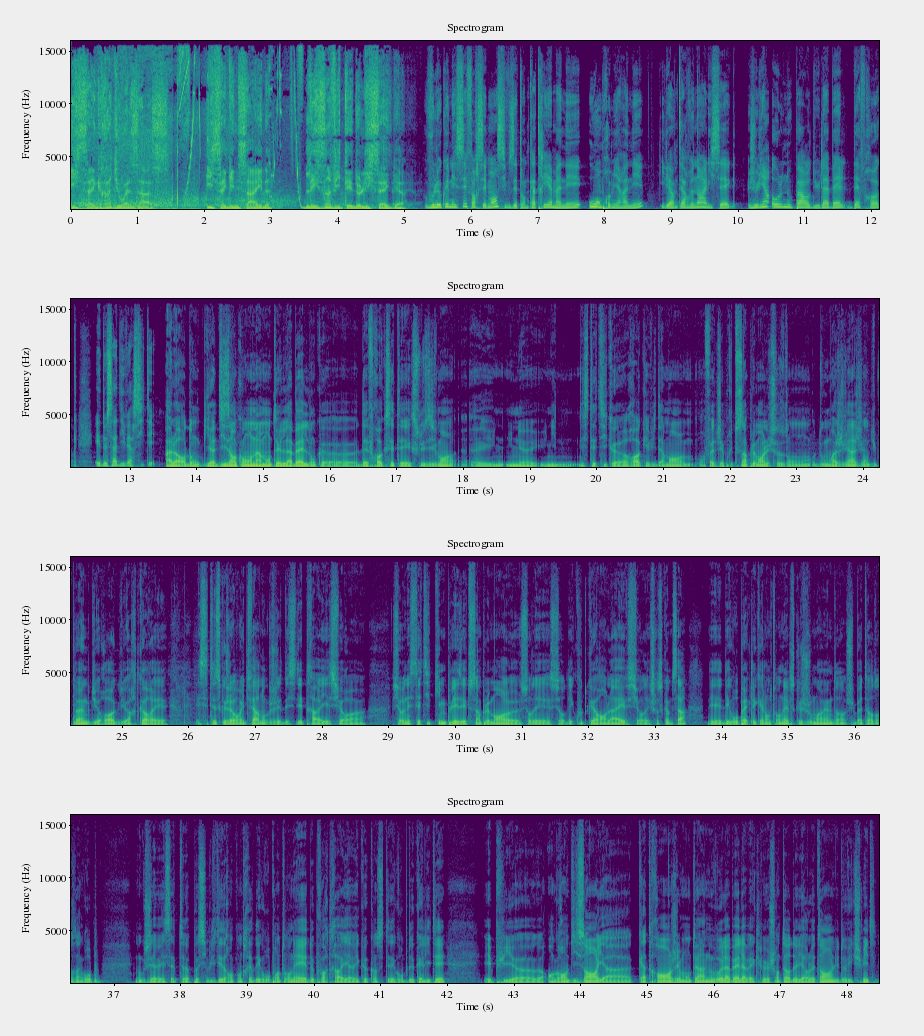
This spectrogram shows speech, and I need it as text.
ISEG Radio Alsace. ISEG Inside. Les invités de l'ISEG. Vous le connaissez forcément si vous êtes en quatrième année ou en première année. Il est intervenant à l'ISEG. Julien Hall nous parle du label Def Rock et de sa diversité. Alors, donc, il y a dix ans, quand on a monté le label, donc euh, Def Rock, c'était exclusivement euh, une, une- une esthétique euh, rock, évidemment. En fait, j'ai pris tout simplement les choses dont- d'où moi je viens. Je viens du punk, du rock, du hardcore, et, et c'était ce que j'avais envie de faire. Donc, j'ai décidé de travailler sur, euh, sur une esthétique qui me plaisait, tout simplement, euh, sur, des, sur des coups de cœur en live, sur des choses comme ça, des, des groupes avec lesquels on tournait, parce que je joue moi-même, je suis batteur dans un groupe. Donc j'avais cette euh, possibilité de rencontrer des groupes en tournée et de pouvoir travailler avec eux quand c'était des groupes de qualité. Et puis euh, en grandissant, il y a 4 ans, j'ai monté un nouveau label avec le chanteur de Lire le Temps, Ludovic Schmidt,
